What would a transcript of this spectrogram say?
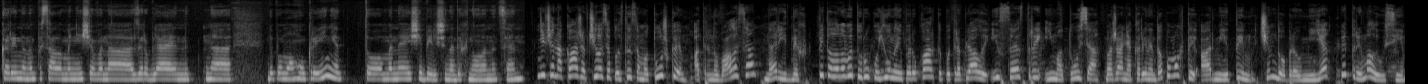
Карина написала мені, що вона заробляє на допомогу Україні, то мене ще більше надихнуло на це. Дівчина каже, вчилася плести самотужки, а тренувалася на рідних. Під талановиту руку юної перукарки потрапляли і сестри, і матуся. Бажання Карини допомогти армії тим, чим добре вміє, підтримали усі.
